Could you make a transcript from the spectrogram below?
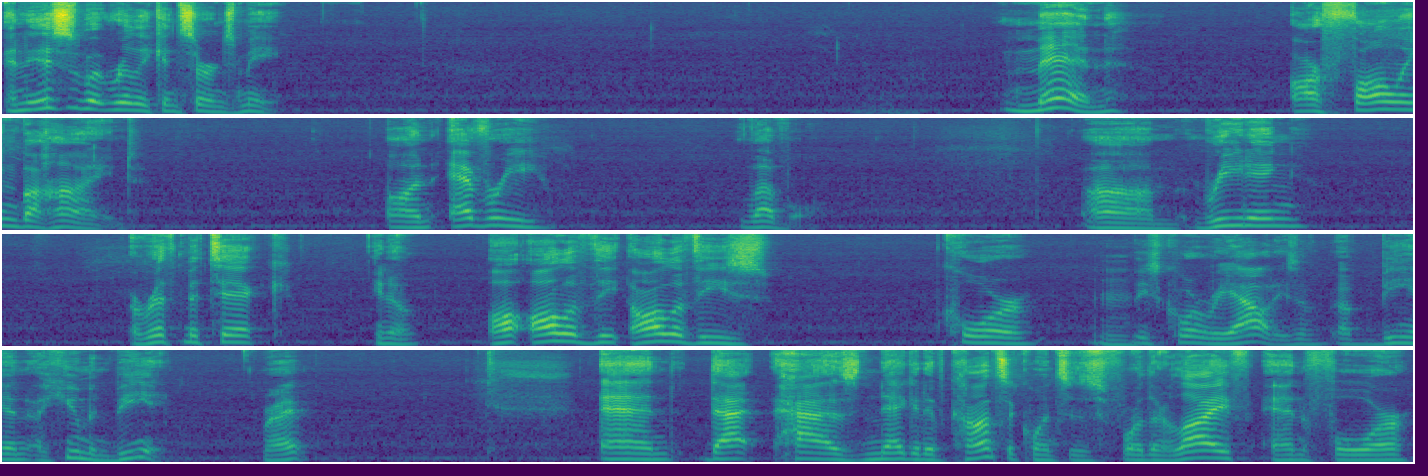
and this is what really concerns me. Men are falling behind on every level. Um, reading, arithmetic, you know, all, all of the all of these core these core realities of, of being a human being, right? And that has negative consequences for their life and for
